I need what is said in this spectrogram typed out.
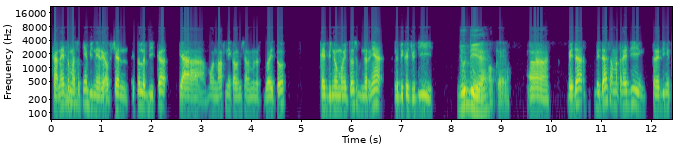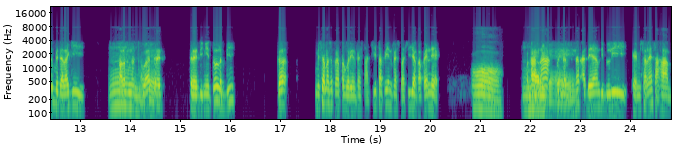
karena itu hmm. masuknya binary option itu lebih ke ya mohon maaf nih kalau misalnya menurut gue itu kayak binomo itu sebenarnya lebih ke judi judi ya oke okay. Uh, beda beda sama trading. Trading itu beda lagi. Hmm, Kalau menurut gue okay. tra- trading itu lebih ke bisa masuk kategori investasi tapi investasi jangka pendek. Oh. Karena okay. benar-benar ada yang dibeli kayak misalnya saham.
